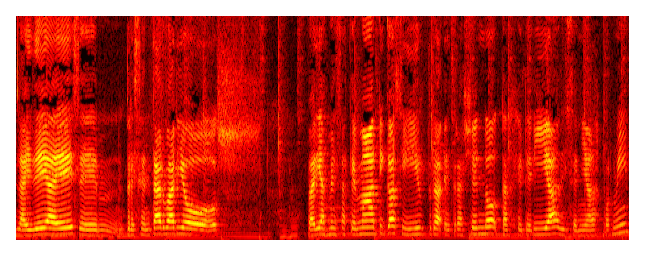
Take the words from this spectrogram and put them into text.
la idea es em, presentar varios, varias mesas temáticas y ir eh, trayendo tarjeterías diseñadas por mí,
